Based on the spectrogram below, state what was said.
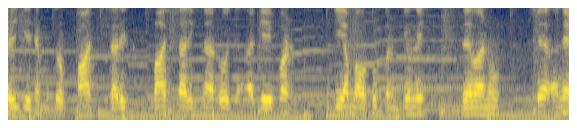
થઈ ગઈ છે મિત્રો પાંચ તારીખ. પાંચ તારીખના રોજ આજે પણ હજી આ માવઠું કન્ટિન્યુ રહેવાનું છે અને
